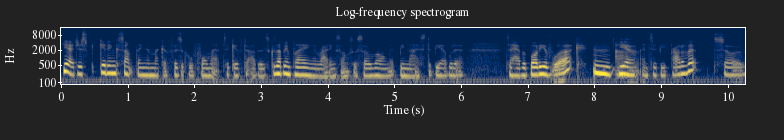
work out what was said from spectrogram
yeah, just getting something in like a physical format to give to others. Because I've been playing and writing songs for so long, it'd be nice to be able to to have a body of work, Mm, um, yeah. and to be proud of it. So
